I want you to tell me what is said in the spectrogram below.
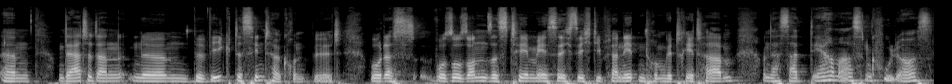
Ähm, und der hatte dann ein bewegtes Hintergrundbild, wo das, wo so sonnensystemmäßig sich die Planeten drum gedreht haben. Und das sah dermaßen cool aus.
